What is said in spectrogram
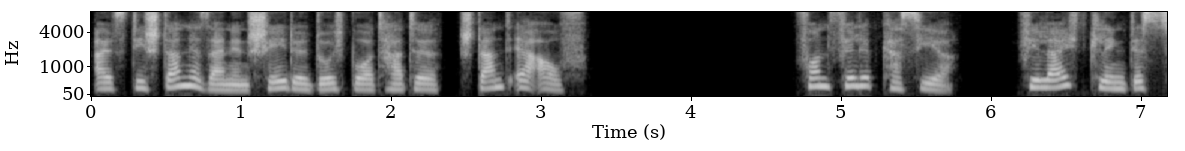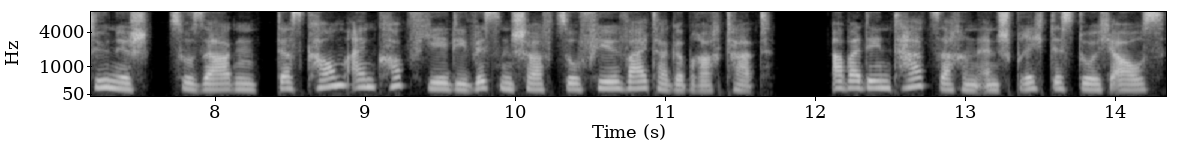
Als die Stange seinen Schädel durchbohrt hatte, stand er auf. Von Philipp Kassier. Vielleicht klingt es zynisch, zu sagen, dass kaum ein Kopf je die Wissenschaft so viel weitergebracht hat. Aber den Tatsachen entspricht es durchaus,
